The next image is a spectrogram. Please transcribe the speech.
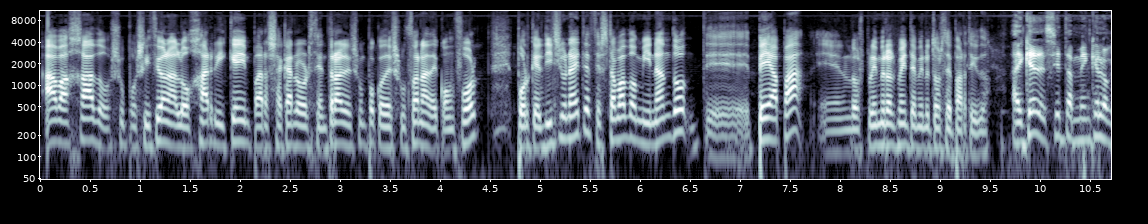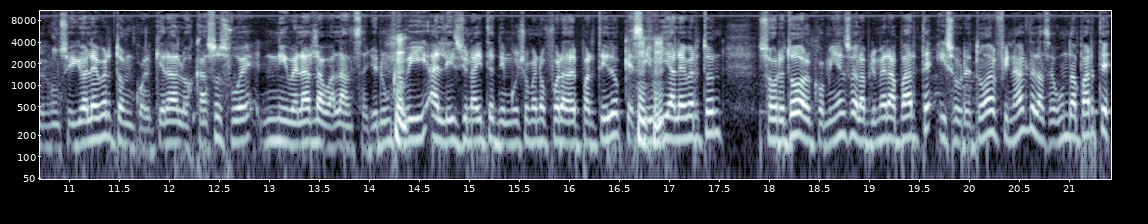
ha bajado su posición a lo Harry Kane para sacar a los centrales un poco de su zona de confort, porque el Leeds United estaba dominando de pe a pa en los primeros 20 minutos de partido. Hay que decir también que lo que consiguió el Everton en cualquiera de los casos fue nivelar la balanza. Yo nunca vi al Leeds United ni mucho menos fuera del partido que sí vi al Everton, sobre todo al comienzo de la primera parte y sobre todo al final de la segunda parte,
